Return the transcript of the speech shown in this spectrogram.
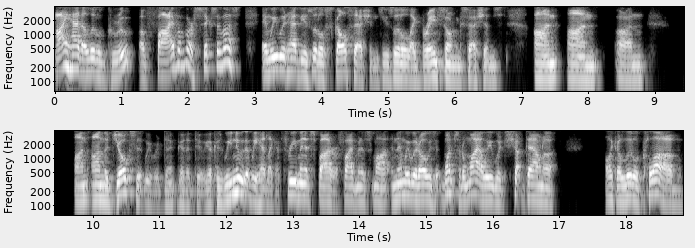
I had a little group of five of or six of us, and we would have these little skull sessions, these little like brainstorming sessions on on on on on the jokes that we were going to do because you know, we knew that we had like a three minute spot or a five minute spot and then we would always once in a while we would shut down a like a little club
